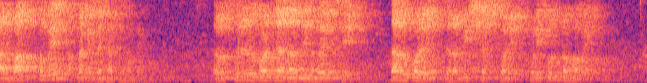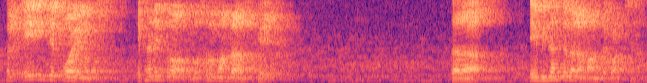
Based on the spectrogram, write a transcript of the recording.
আর বাস্তবে আপনাকে দেখাতে হবে। রসুলের উপর যা নাজিল হয়েছে, তার উপরে যারা বিশ্বাস করে, পরিপূর্ণভাবে। তাহলে এই যে পয়েন্ট এখানেই তো মুসলমানরা আজকে তারা এই বিধানকে তারা মানতে পারছে না।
